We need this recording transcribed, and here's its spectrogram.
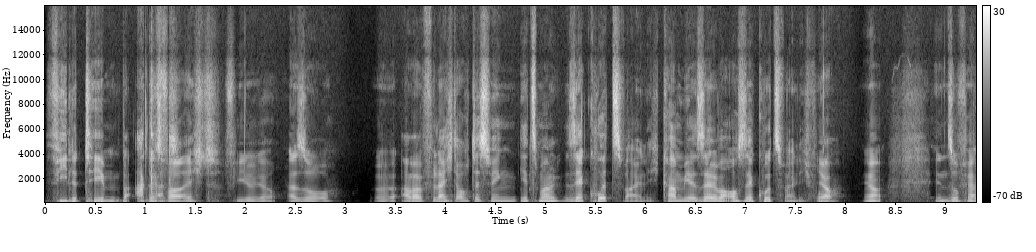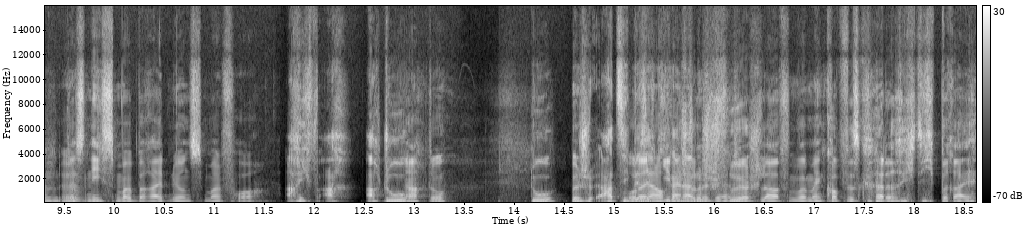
viele Themen beackert. Das war echt viel, ja. also, äh, aber vielleicht auch deswegen jetzt mal sehr kurzweilig. Kam mir selber auch sehr kurzweilig vor. Ja. Ja. Insofern. Äh, Das nächste Mal bereiten wir uns mal vor. ach, ich, ach, ach du, Ach du. du, hat sich Oder bisher ich noch gehe eine keiner Stunde beschwert. früher schlafen, weil mein Kopf ist gerade richtig brei.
